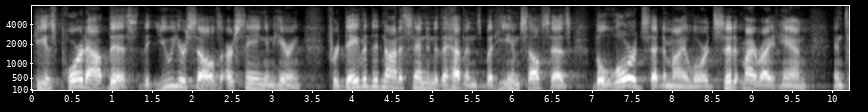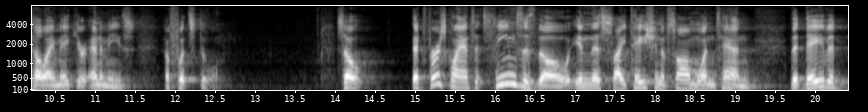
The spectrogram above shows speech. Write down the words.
he has poured out this that you yourselves are seeing and hearing. For David did not ascend into the heavens, but he himself says, The Lord said to my Lord, Sit at my right hand until I make your enemies a footstool. So, at first glance, it seems as though in this citation of Psalm 110 that David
